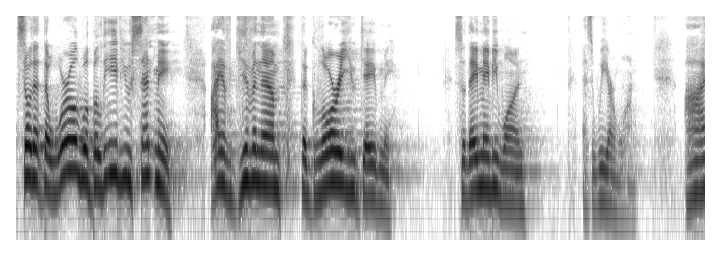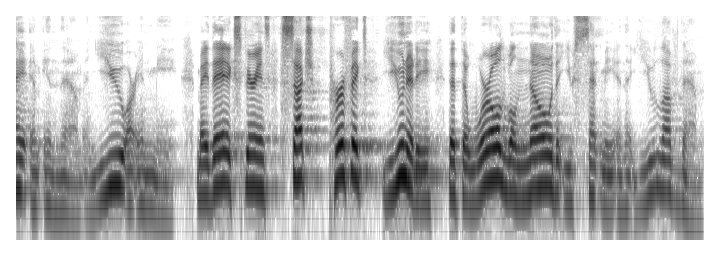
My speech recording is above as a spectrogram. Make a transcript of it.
so that the world will believe you sent me. I have given them the glory you gave me, so they may be one as we are one. I am in them, and you are in me. May they experience such perfect unity that the world will know that you sent me and that you love them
